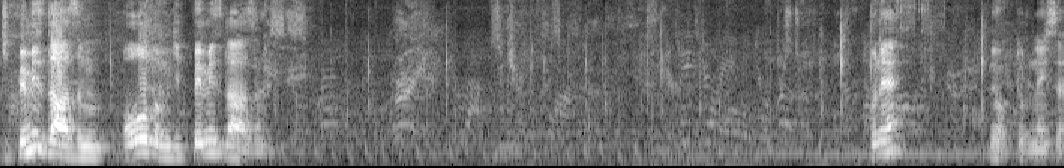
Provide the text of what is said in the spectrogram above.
Gitmemiz lazım. Oğlum gitmemiz lazım. Bu ne? Yok dur neyse.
